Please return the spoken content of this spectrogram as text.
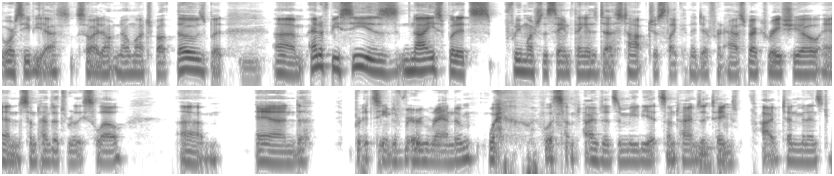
or CBS, so I don't know much about those. But mm. um, NFBC is nice, but it's pretty much the same thing as desktop, just like in a different aspect ratio, and sometimes it's really slow. Um, and it seems very random. Well, sometimes it's immediate, sometimes it mm-hmm. takes five ten minutes to,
